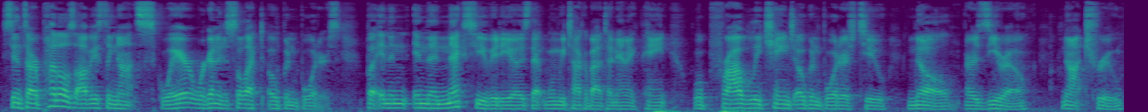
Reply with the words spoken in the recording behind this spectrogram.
Since our puddle is obviously not square, we're going to select open borders. But in the, in the next few videos that when we talk about dynamic paint, we'll probably change open borders to null or zero, not true,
